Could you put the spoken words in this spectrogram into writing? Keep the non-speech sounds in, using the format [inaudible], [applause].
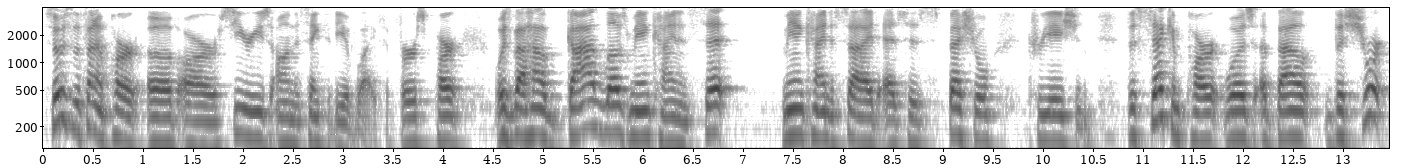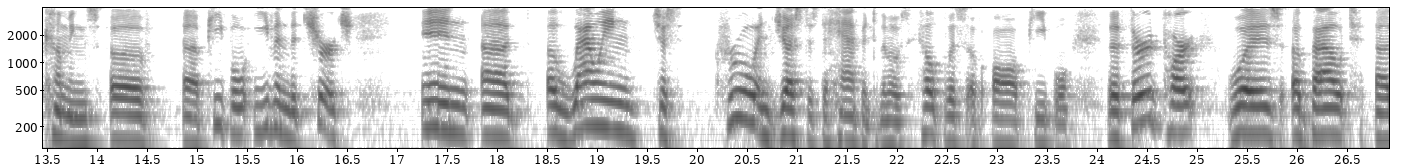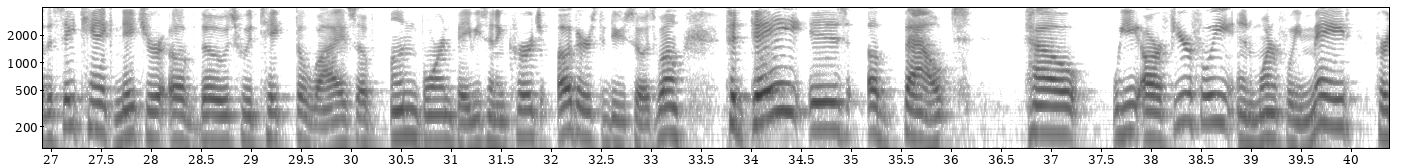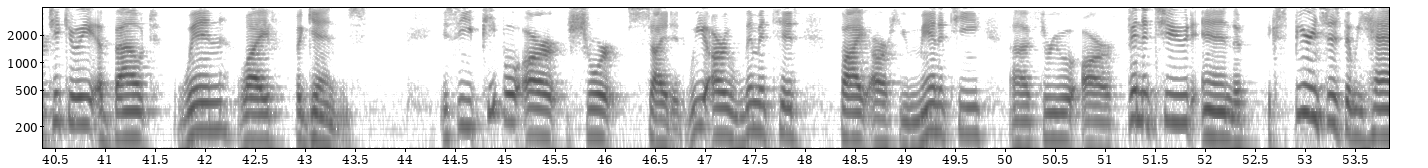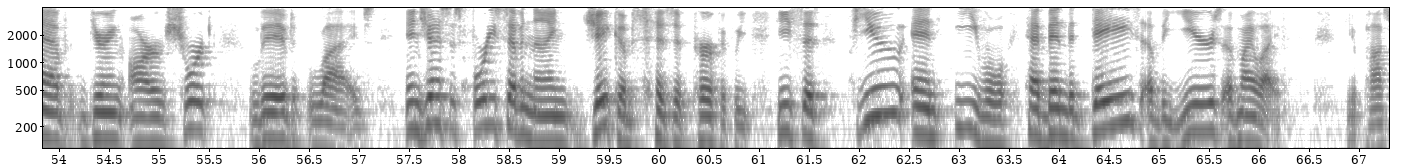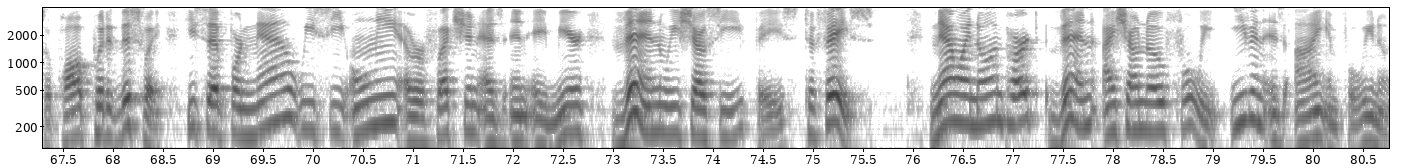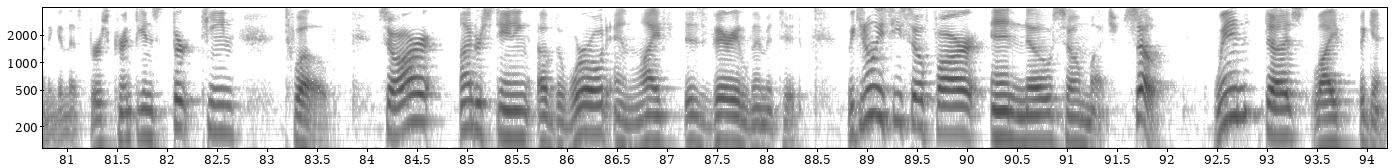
So, this is the final part of our series on the sanctity of life. The first part was about how God loves mankind and set mankind aside as his special creation. The second part was about the shortcomings of uh, people, even the church, in uh, allowing just cruel injustice to happen to the most helpless of all people. The third part was about uh, the satanic nature of those who would take the lives of unborn babies and encourage others to do so as well. Today is about how we are fearfully and wonderfully made, particularly about when life begins. You see, people are short sighted. We are limited by our humanity, uh, through our finitude, and the experiences that we have during our short lived lives. In Genesis 47 9, Jacob [laughs] says it perfectly. He says, Few and evil have been the days of the years of my life. The Apostle Paul put it this way He said, For now we see only a reflection as in a mirror, then we shall see face to face. Now I know in part, then I shall know fully, even as I am fully known. Again, that's 1 Corinthians 13 12. So our understanding of the world and life is very limited. We can only see so far and know so much. So, when does life begin?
